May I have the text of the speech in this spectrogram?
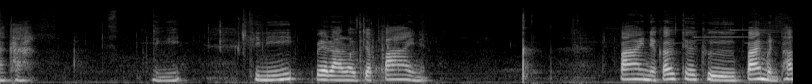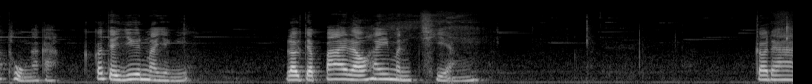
นะคะ อย่างนี้ ทีนี้เวลาเราจะป้ายเนี่ย ป้ายเนี่ยก็จะคือป้ายเหมือนพับถุงอะคะ ก็จะยื่นมาอย่างนี้ เราจะป้ายแล้วให้มันเฉียง ก็ได้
